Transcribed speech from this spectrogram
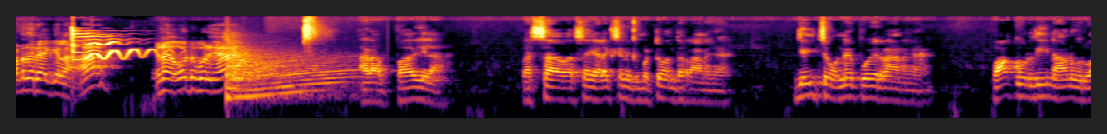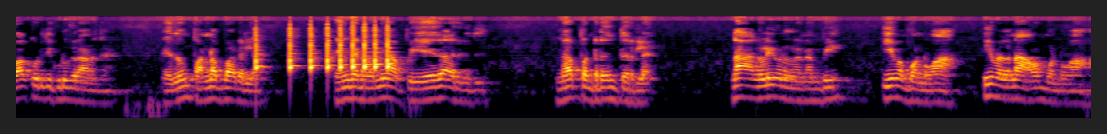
படத்தறி ஆக்கிடலாம்? என்ன ஓட்டு போடுங்க. அடா பாவிலா வருஷா வருஷம் எலெக்ஷனுக்கு மட்டும் வந்துடுறானுங்க. ஜெயிச்ச உடனே போயிடுறானுங்க. வாக்குறுதி நானூறு வாக்குறுதி கொடுக்குறானுங்க. எதுவும் பண்ண பாடில்லை. எங்கள் நிலமையும் அப்படியே தான் இருக்குது. என்ன பண்ணுறதுன்னு தெரில நாங்களே இவனுங்களை நம்பி இவன் பண்ணுவான் இவன் இல்லைன்னா அவன் பண்ணுவான்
